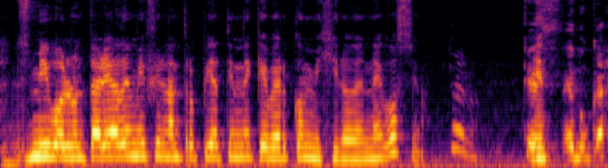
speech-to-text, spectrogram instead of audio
Entonces, mi voluntariado y mi filantropía tiene que ver con mi giro de negocio Claro, que es educar.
